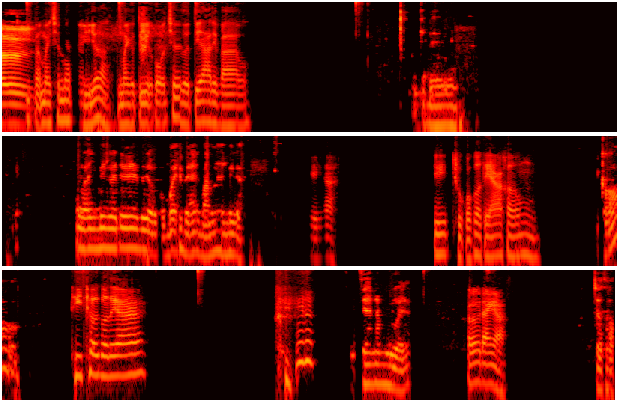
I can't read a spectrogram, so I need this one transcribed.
Ừ. Mẹ mày chơi ma túy à? Mày có tí nữa có chơi GTA thì vào. Cái đều Rồi anh Minh ơi, thế bây giờ có bẫy về anh bắn anh Minh à? Thế à? Thì chú có GTA không? Có, Thì chơi GTA. xe 5 người á, Ờ đây à? chờ thật.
